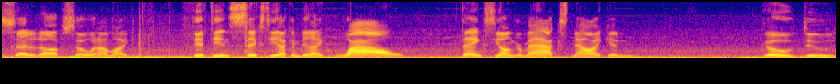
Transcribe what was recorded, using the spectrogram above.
set it up so when I'm like 50 and 60, I can be like, wow, thanks younger Max. Now I can go do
